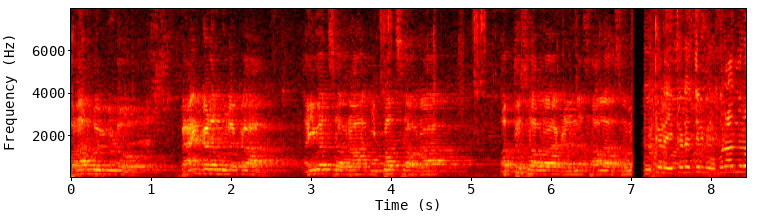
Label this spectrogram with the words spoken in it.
ಫಲಾನುಭವಿಗಳು ಬ್ಯಾಂಕ್ಗಳ ಮೂಲಕ ಐವತ್ತು ಸಾವಿರ ಇಪ್ಪತ್ತು ಸಾವಿರ ಹತ್ತು ಸಾವಿರಗಳನ್ನ ಸಾಲ ಈ ಕಡೆ ಈ ಕಡೆ ತಿರುಗಿ ಒಬ್ಬರಾದ್ಮೇಲೆ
